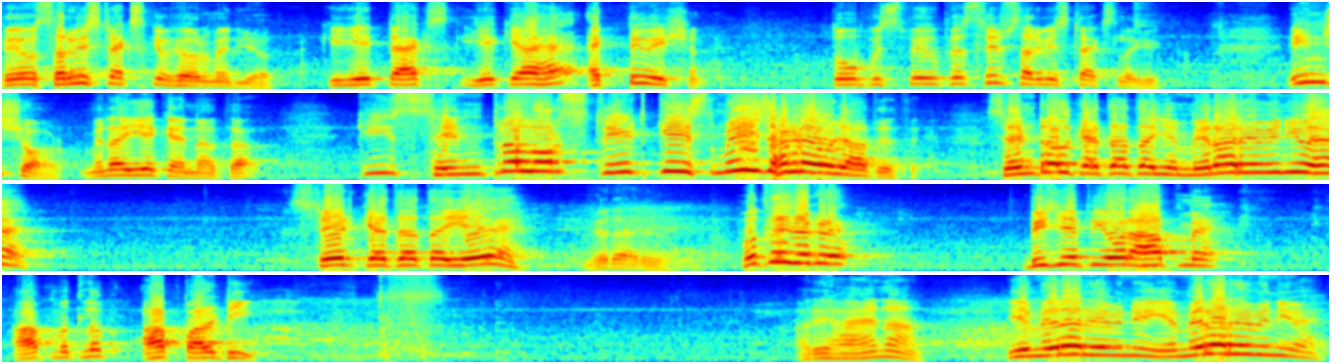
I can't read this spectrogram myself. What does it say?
फेवर सर्विस टैक्स के फेवर में दिया था कि ये टैक्स ये क्या है एक्टिवेशन तो इस पर सिर्फ सर्विस टैक्स लगेगा इन शॉर्ट मेरा ये कहना था कि सेंट्रल और स्टेट के इसमें ही झगड़े हो जाते थे सेंट्रल कहता था ये मेरा रेवेन्यू है स्टेट क्या चाहता है ये मेरा होते हैं झगड़े बीजेपी और आप में आप मतलब आप पार्टी अरे हाँ है ना ये मेरा रेवेन्यू ये मेरा रेवेन्यू है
